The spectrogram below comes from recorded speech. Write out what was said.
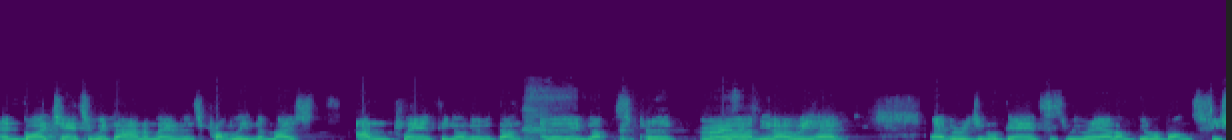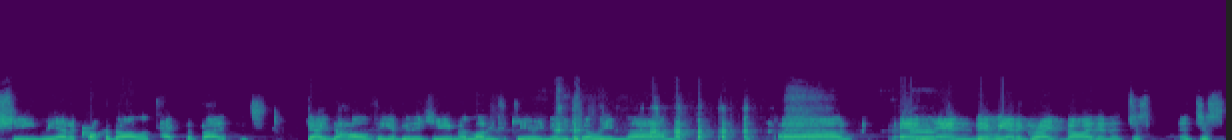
and by chance we went to Arnhem Land, and it's probably the most unplanned thing I've ever done, and it ended up superb. Amazing. Um, you know, we had Aboriginal dances. We were out on billabongs fishing. We had a crocodile attack the boat, which gave the whole thing a bit of humour. Lote Tuqiri nearly fell in. Um, um, and uh, and then we had a great night, and it just it just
